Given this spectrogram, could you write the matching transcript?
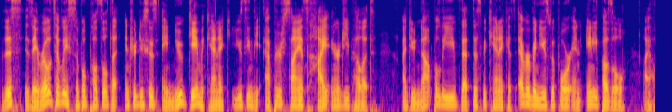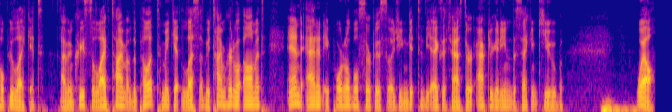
This is a relatively simple puzzle that introduces a new game mechanic using the Aperture Science High Energy Pellet. I do not believe that this mechanic has ever been used before in any puzzle. I hope you like it. I've increased the lifetime of the pellet to make it less of a time-critical element, and added a portable surface so that you can get to the exit faster after getting the second cube. Well,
